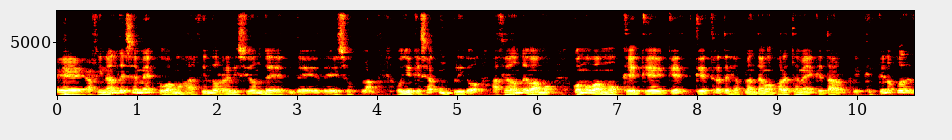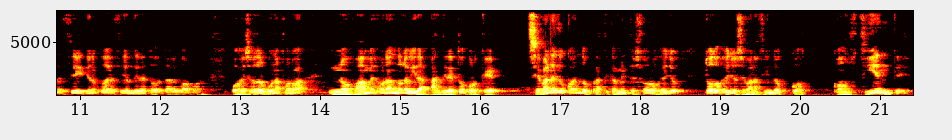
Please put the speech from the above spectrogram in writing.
eh, a final de ese mes pues vamos haciendo revisión de, de, esos planes. Oye, ¿qué se ha cumplido? ¿Hacia dónde vamos? ¿Cómo vamos? ¿Qué, qué, qué, qué estrategias planteamos para este mes? ¿Qué tal? ¿Qué, qué, qué nos puedes decir? ¿Qué nos puede decir el director? Tal pues eso de alguna forma nos va mejorando la vida al director porque se van educando prácticamente solos ellos, todos ellos se van haciendo conscientes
